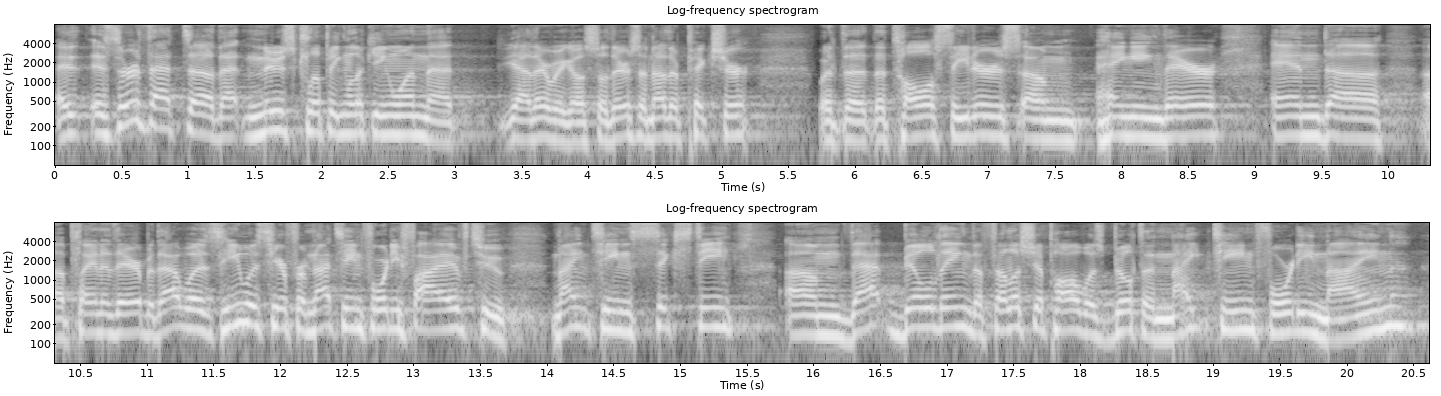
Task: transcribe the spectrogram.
is there that, uh, that news clipping looking one that, yeah, there we go. So there's another picture with the, the tall cedars um, hanging there and uh, uh, planted there. But that was, he was here from 1945 to 1960. Um, that building, the fellowship hall, was built in 1949.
